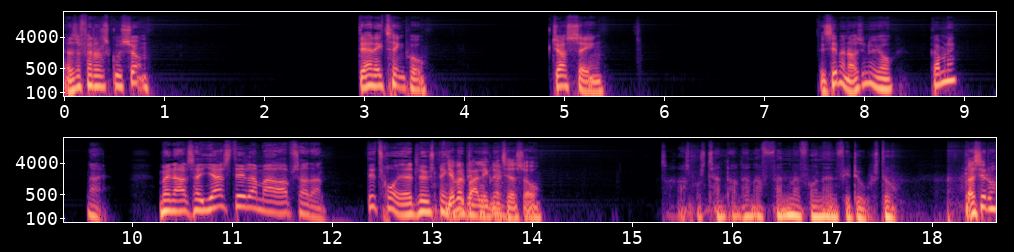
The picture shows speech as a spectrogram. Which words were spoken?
Ellers så falder du sgu i søvn. Det har han ikke tænkt på. Just saying. Det ser man også i New York. Gør man ikke? Men altså, jeg stiller mig op sådan. Det tror jeg er et løsning Jeg vil bare lægge problem. mig til at sove. Så Rasmus Tandholt, han har fandme fundet en fidus, du. Hvad siger du?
